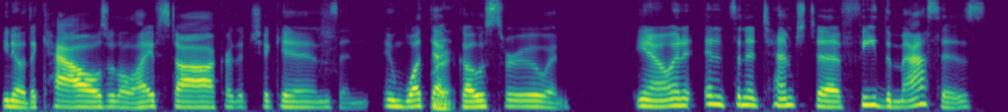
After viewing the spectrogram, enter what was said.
you know the cows or the livestock or the chickens and and what that Right. goes through and you know and, and it's an attempt to feed the masses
